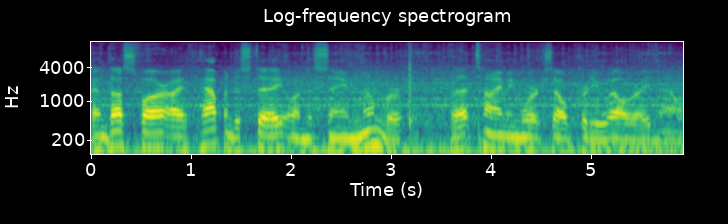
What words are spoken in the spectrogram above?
And thus far, I've happened to stay on the same number. That timing works out pretty well right now.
